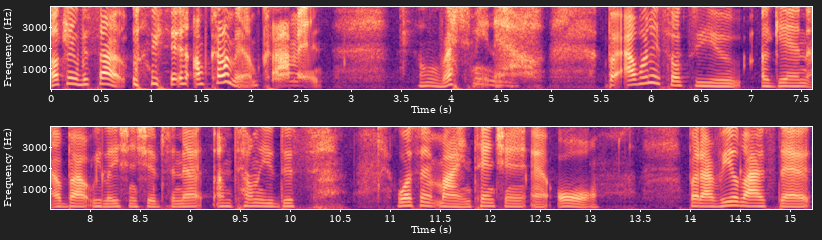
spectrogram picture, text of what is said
Okay, what's up? I'm coming. I'm coming. Don't rush me now. But I want to talk to you again about relationships, and that I'm telling you this wasn't my intention at all. But I realized that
